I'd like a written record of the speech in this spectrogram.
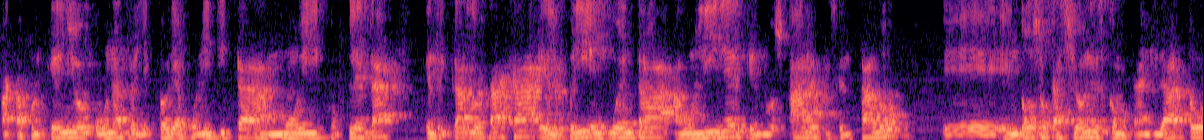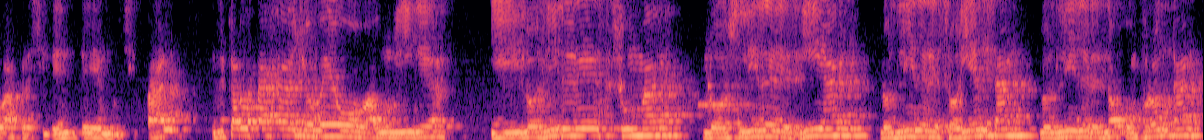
acapulqueño con una trayectoria política muy completa. En Ricardo Taja el PRI encuentra a un líder que nos ha representado eh, en dos ocasiones como candidato a presidente municipal. En Ricardo Taja yo veo a un líder y los líderes suman, los líderes guían, los líderes orientan, los líderes no confrontan,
